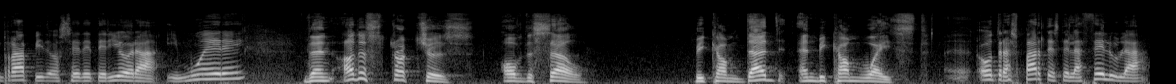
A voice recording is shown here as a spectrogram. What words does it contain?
rápido se deteriora y muere, then other structures of the cell become dead and become waste. eh, otras partes de la célula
